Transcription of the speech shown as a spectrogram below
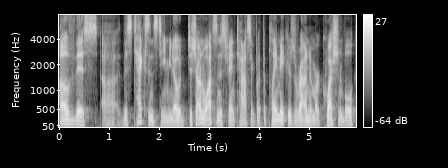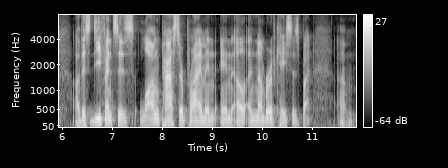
of this uh, this Texans team. You know, Deshaun Watson is fantastic, but the playmakers around him are questionable. Uh, this defense is long past their prime in in a, a number of cases, but. Um,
